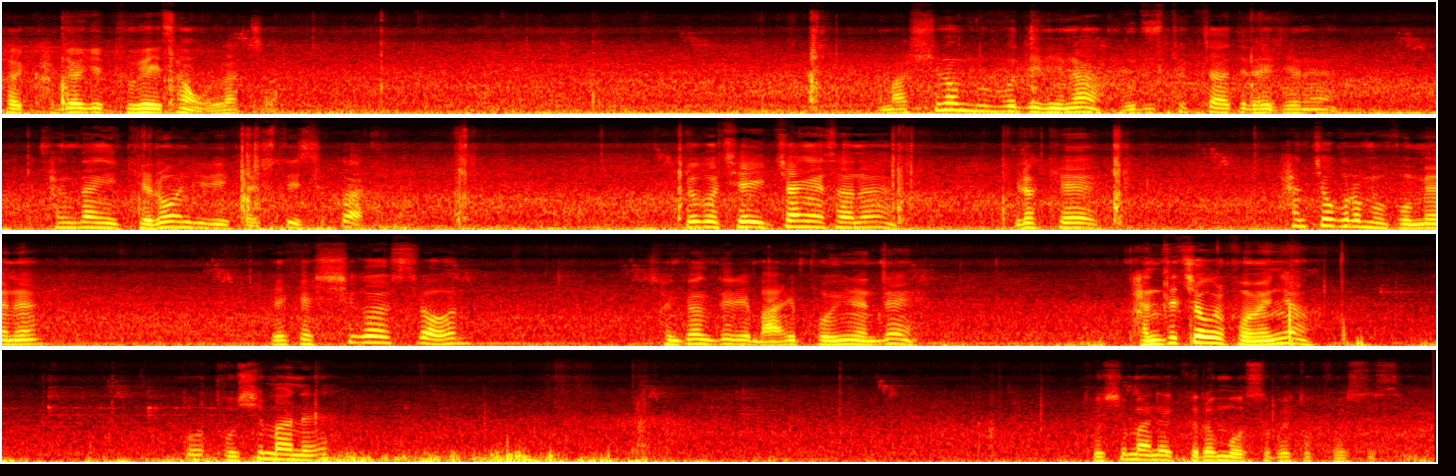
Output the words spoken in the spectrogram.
거의 가격이 두 배 이상 올랐죠. 아마 신혼부부들이나 무주택자들에게는 상당히 괴로운 일이 될 수도 있을 것 같아요. 그리고 제 입장에서는 이렇게 한쪽으로만 보면은 이렇게 시골스러운 전경들이 많이 보이는데 반대쪽을 보면요 또 도시만의 도시만의 그런 모습을 또 볼 수 있습니다.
